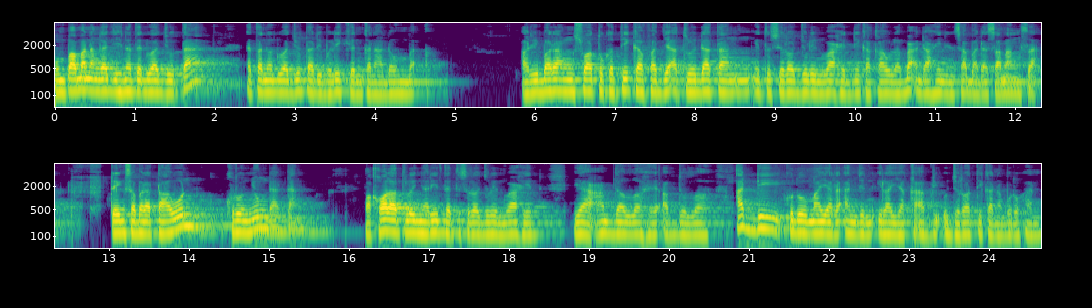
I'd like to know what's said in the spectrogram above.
umpamana nang gajina teh 2 juta eta 2 juta dibelikeun kana domba. Ari barang suatu ketika fajaatru datang itu sirojulin wahid nikah kaula ba'dahinin sabada samangsa. Ting sabada tahun kerunyung datang. Pakola tulu nyarita itu sirojulin wahid. Ya Abdullah ya Abdullah. Adi kudu mayar anjen ilayya ka abdi ujroti kana buruhan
